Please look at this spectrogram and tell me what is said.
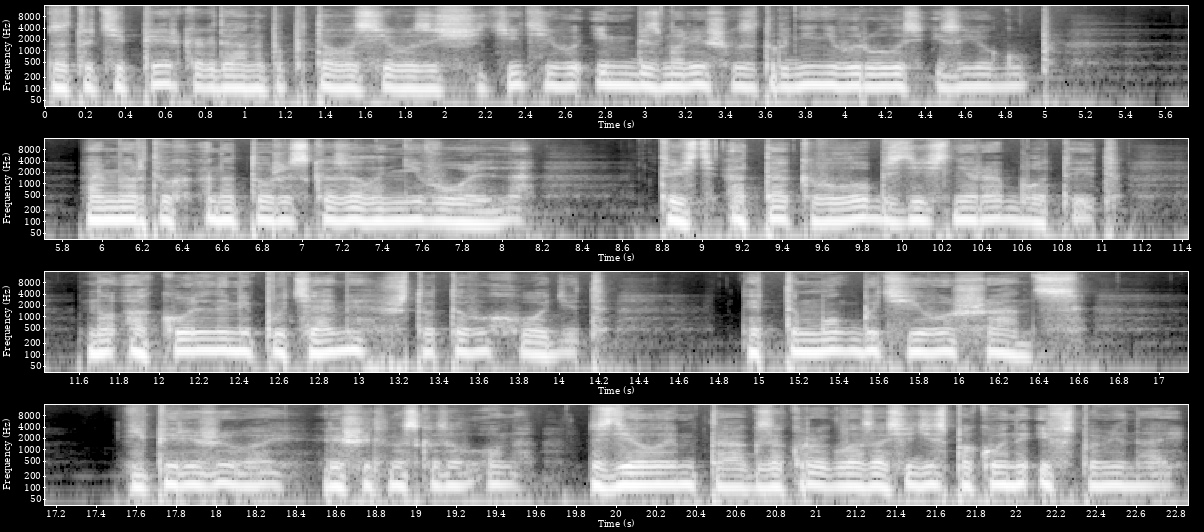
Зато теперь, когда она попыталась его защитить, его имя без малейших затруднений вырвалось из ее губ. О мертвых она тоже сказала невольно — то есть атака в лоб здесь не работает, но окольными путями что-то выходит. Это мог быть его шанс. «Не переживай», — решительно сказал он. «Сделаем так, закрой глаза, сиди спокойно и вспоминай.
